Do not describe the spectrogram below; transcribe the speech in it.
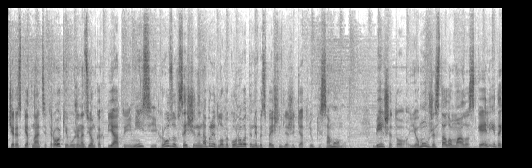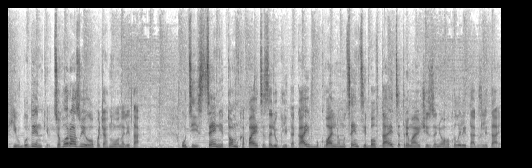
Через 15 років, уже на зйомках п'ятої місії, Крузу все ще не набридло виконувати небезпечні для життя трюки самому. Більше того, йому вже стало мало скель і дахів будинків. Цього разу його потягнуло на літак. У цій сцені Том хапається за люк літака і в буквальному сенсі бовтається, тримаючись за нього, коли літак злітає.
